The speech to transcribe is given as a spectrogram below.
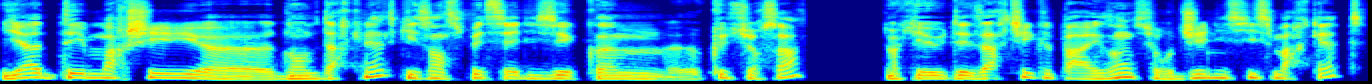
Il y a des marchés euh, dans le darknet qui sont spécialisés comme euh, que sur ça. Donc, il y a eu des articles, par exemple, sur Genesis Market,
